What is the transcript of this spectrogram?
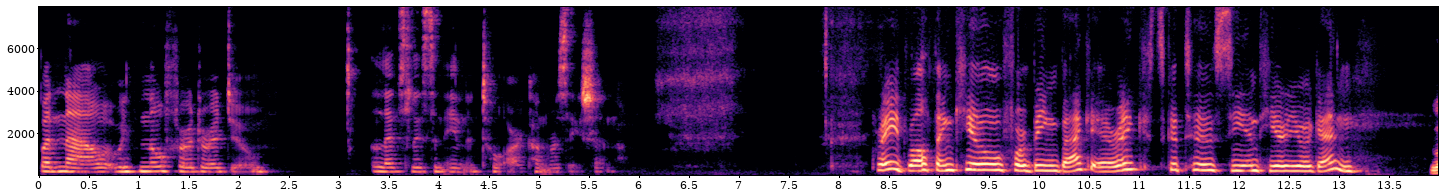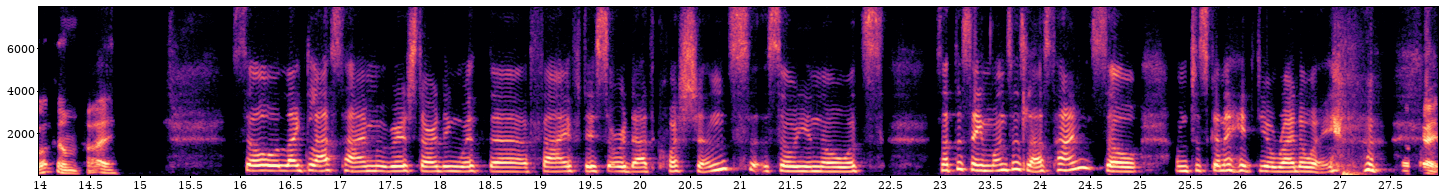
But now, with no further ado, let's listen in to our conversation. Great. Well, thank you for being back, Eric. It's good to see and hear you again. welcome. Hi. So, like last time, we're starting with the five this or that questions. So, you know what's it's not the same ones as last time. So, I'm just going to hit you right away. okay.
